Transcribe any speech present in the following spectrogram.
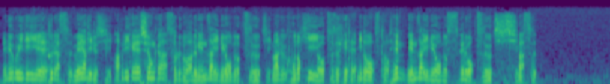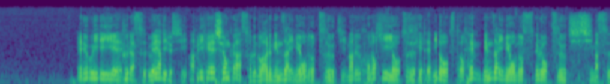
NVDA プラス上矢印アプリケーションカーソルのある現在行の通知丸このキーを続けて2度押すと点現在行のスペルを通知します。NVDA プラス上矢印アプリケーションカーソルのある現在行の通知丸このキーを続けて2度押すと点現在行のスペルを通知します。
